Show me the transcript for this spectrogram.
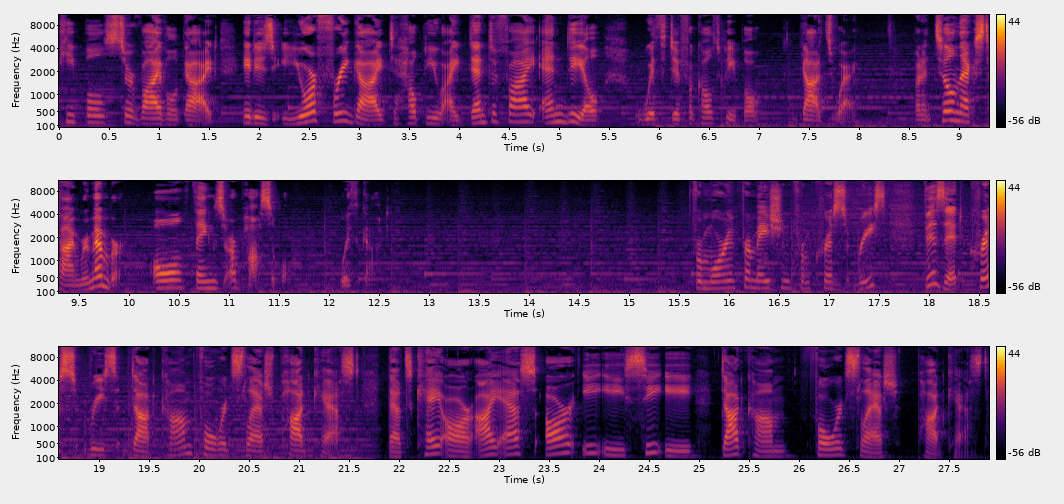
People Survival Guide. It is your free guide to help you identify and deal with difficult people God's way. But until next time, remember all things are possible with God. For more information from Kris Reece, visit krisreece.com forward slash podcast. That's K R I S R E E C E dot com forward slash podcast.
